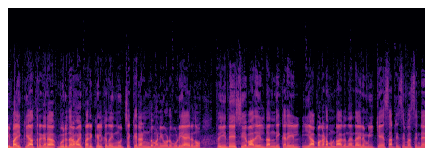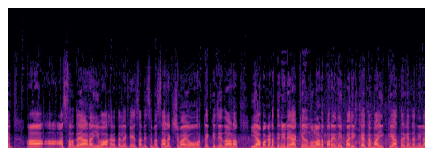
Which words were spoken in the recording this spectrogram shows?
ഈ ബൈക്ക് യാത്രികന് ഗുരുതരമായി പരിക്കേൽക്കുന്നത്. ഇന്ന് ഉച്ചയ്ക്ക് രണ്ട് മണിയോടുകൂടിയായിരുന്നു ഈ ദേശീയപാതയിൽ ദന്തിക്കരയിൽ ഈ അപകടം ഉണ്ടാകുന്നത് എന്തായാലും ഈ K S R T C അശ്രദ്ധയാണ് ഈ വാഹനത്തിൽ K S R T C bus അലക്ഷ്യമായി ഓവർടേക്ക് ചെയ്തതാണ് ഈ അപകടത്തിന് ഇടയാക്കിയതെന്നുള്ളതാണ് പറയുന്നത്. ഈ പരിക്കേറ്റ ബൈക്ക് യാത്രികന്റെ നില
